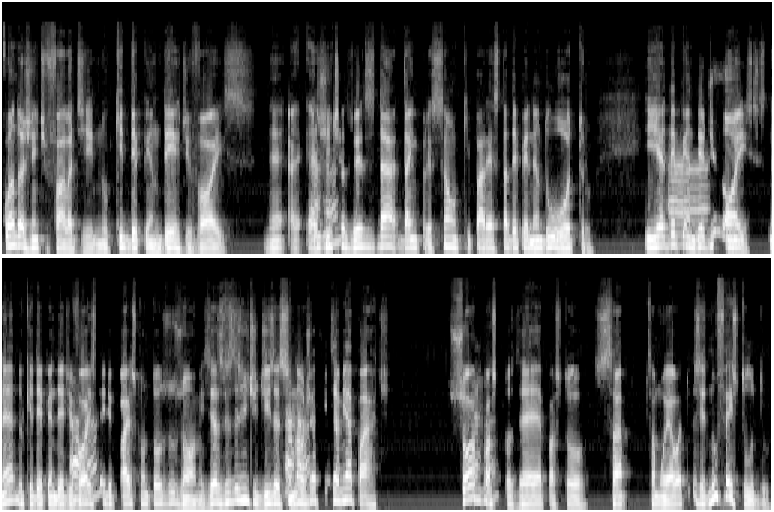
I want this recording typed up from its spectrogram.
Quando a gente fala de no que depender de vós, né, a, a uhum. gente às vezes dá, dá a impressão que parece estar tá dependendo do outro. E é depender ah, de sim. nós, né? Do que depender de uhum. vós, tem de paz com todos os homens. E às vezes a gente diz assim, uhum. não, já fiz a minha parte. Só uhum. pastor Zé, pastor Sa Samuel, vezes não fez tudo.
